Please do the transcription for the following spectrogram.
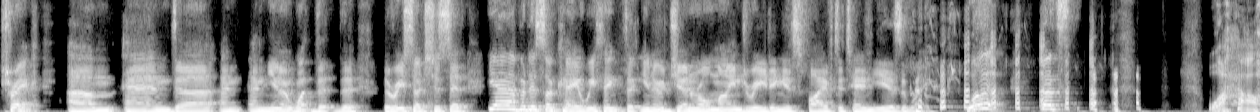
trick. Um, and uh, and and you know what the, the the research has said, yeah, but it's okay. We think that you know general mind reading is five to ten years away. what? That's Wow,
